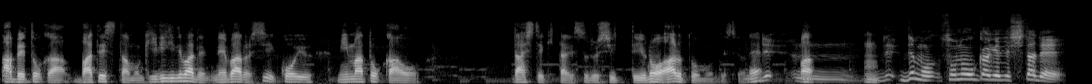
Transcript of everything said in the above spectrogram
阿部とかバティスタもギリギリまで粘るし、こういう美馬とかを出してきたりするしっていうのはあると思うんですよね。で,、まあうん。うん。ででもそのおかげで下で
